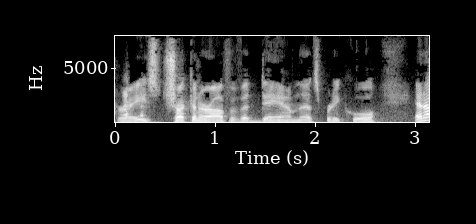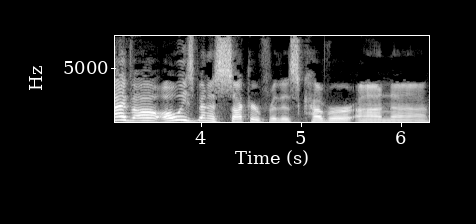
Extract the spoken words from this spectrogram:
great. He's chucking her off of a dam. That's pretty cool. And I've always been a sucker for this cover on uh,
